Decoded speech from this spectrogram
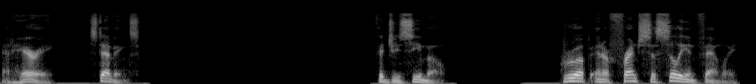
at Harry Stebbings. Fidji Simo. Grew up in a French Sicilian family.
